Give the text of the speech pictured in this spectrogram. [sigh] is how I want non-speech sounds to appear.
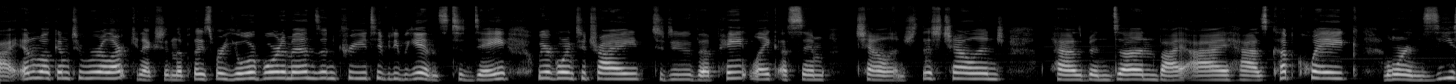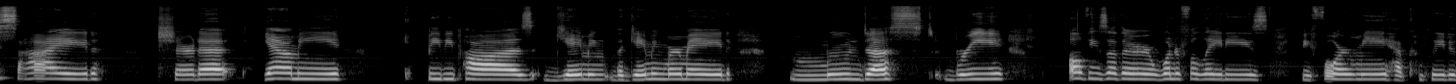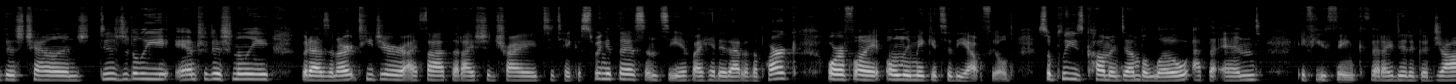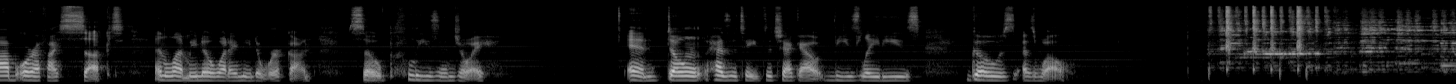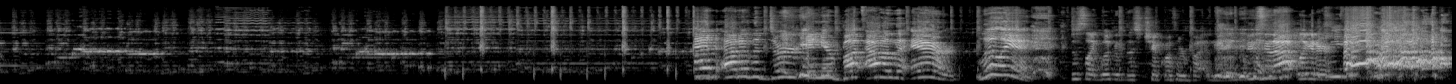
hi, and welcome to Rural Art Connection, the place where your boredom ends and creativity begins. Today, we are going to try to do the Paint Like a Sim challenge. This challenge has been done by iHasCupquake, Lauren Z Side, Cheridet, Yammy, BB Paws, Gaming, The Gaming Mermaid, Moondust, Bri, all these other wonderful ladies before me have completed this challenge digitally and traditionally, but as an art teacher, I thought that I should try to take a swing at this and see if I hit it out of the park or if I only make it to the outfield. So please comment down below at the end if you think that I did a good job or if I sucked and let me know what I need to work on. So please enjoy. And don't hesitate to check out these ladies' goes as well. Like look at this chick with her button. Do you see that? Look at her. [laughs]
